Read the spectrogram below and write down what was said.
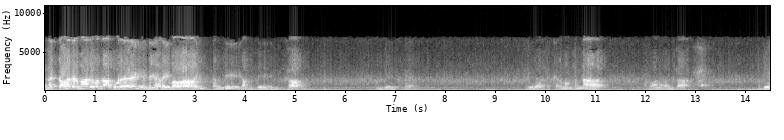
எனக்காக கர்மாக்கள் பண்ணா கூட என்னை அடைவாய். சந்தேகம் வேண்டாம் ஹரிதாச கர்மம் சொன்னார் பகவான் அடைந்தார் அதே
